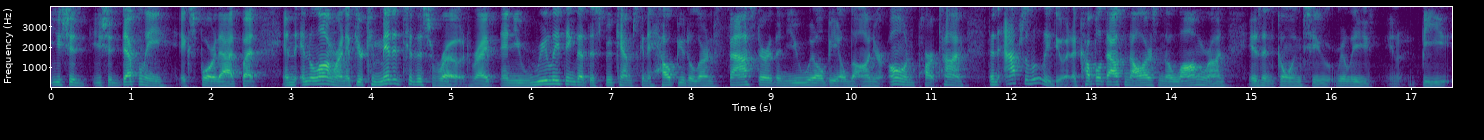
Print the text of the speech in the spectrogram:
you should you should definitely explore that. But in in the long run, if you're committed to this road, right, and you really think that this bootcamp is going to help you to learn faster than you will be able to on your own part time, then absolutely do it. A couple thousand dollars in the long run isn't going to really you know be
